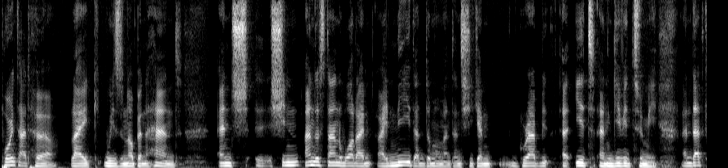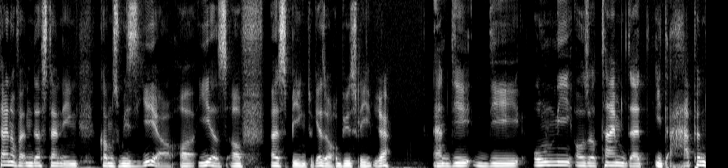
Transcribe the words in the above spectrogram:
point at her like with an open hand and she, she understand what I, I need at the moment and she can grab it, uh, it, and give it to me. And that kind of understanding comes with year or uh, years of us being together obviously. Yeah. And the the only other time that it happened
